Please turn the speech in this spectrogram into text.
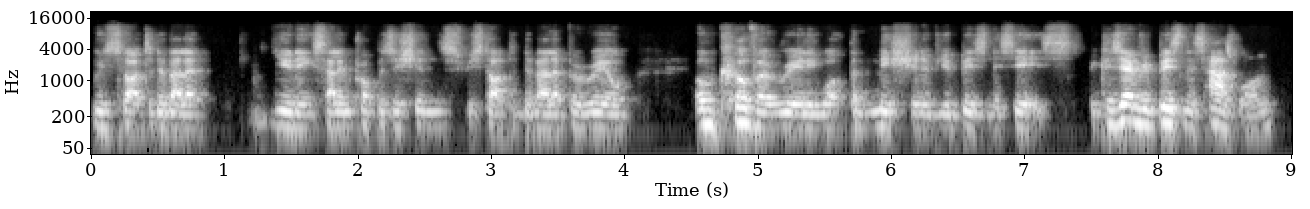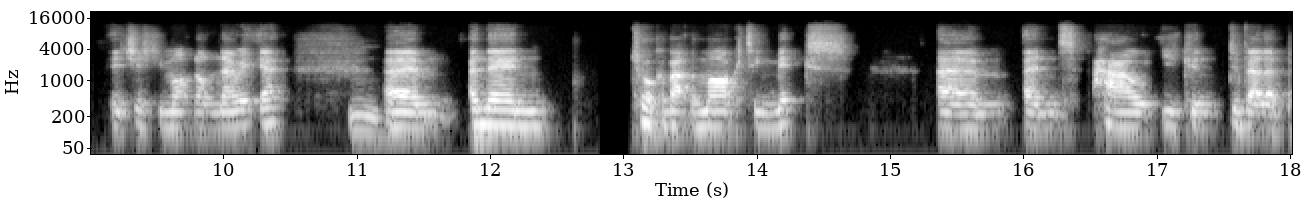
we start to develop unique selling propositions. We start to develop a real uncover really what the mission of your business is because every business has one. It's just you might not know it yet. Mm. Um, and then talk about the marketing mix um, and how you can develop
